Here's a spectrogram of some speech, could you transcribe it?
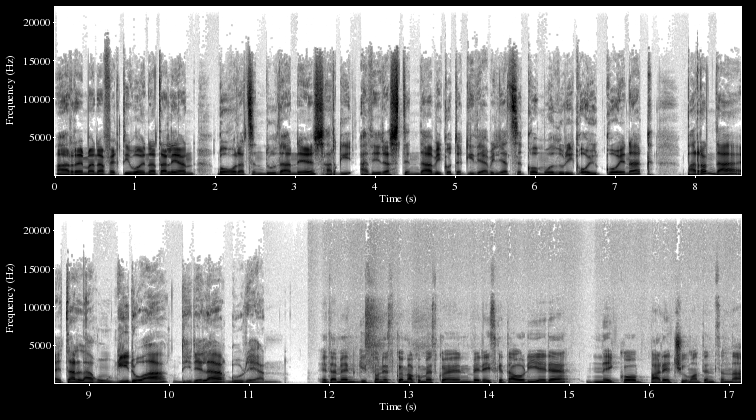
Harreman afektiboen atalean, gogoratzen dudanez, argi adierazten da bikotekidea bilatzeko modurik ohikoenak, parranda eta lagun giroa direla gurean. Eta hemen gizonezko emakumezkoen bereizketa hori ere neiko paretsu mantentzen da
